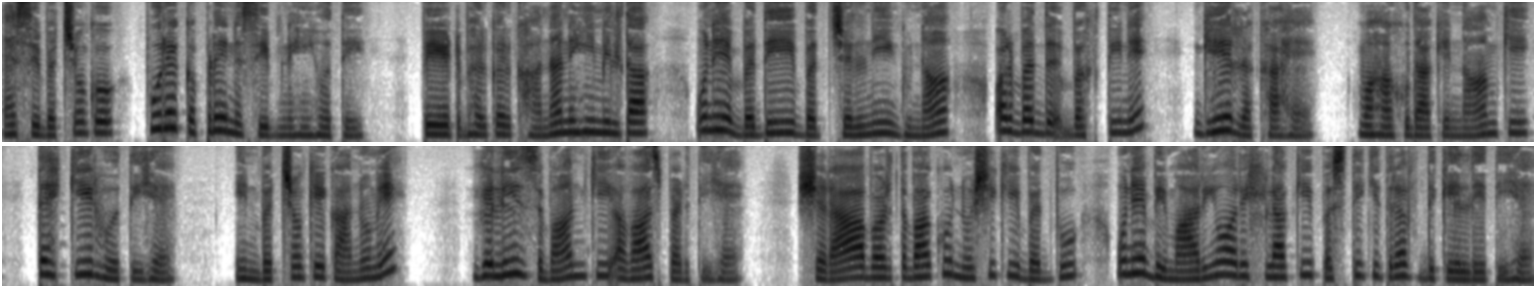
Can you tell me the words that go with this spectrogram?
ایسے بچوں کو پورے کپڑے نصیب نہیں ہوتے، پیٹ بھر کر کھانا نہیں ملتا، انہیں بدی بد چلنی گناہ اور بد بختی نے گھیر رکھا ہے۔ وہاں خدا کے نام کی تحقیر ہوتی ہے۔ ان بچوں کے کانوں میں گلی زبان کی آواز پڑتی ہے۔ شراب اور تباکو نوشی کی بدبو انہیں بیماریوں اور اخلاقی پستی کی طرف دکیل دیتی ہے۔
